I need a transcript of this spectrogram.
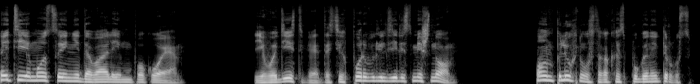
Эти эмоции не давали ему покоя. Его действия до сих пор выглядели смешно. Он плюхнулся, как испуганный трус.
